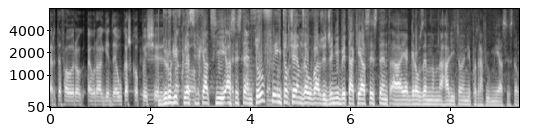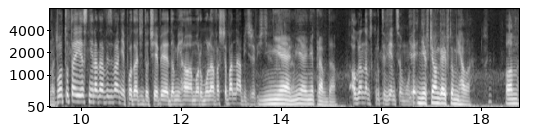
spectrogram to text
RTV Euro, Euro AGD Łukasz Kopyś. e, Drugi w klasyfikacji asystentów asystent, i to chciałem zauważyć, że niby taki asystent, a jak grał ze mną na hali, to nie potrafił mi asystować. Bo tutaj jest nie lada wyzwanie podać do ciebie, do Michała Mormula, was trzeba nabić rzeczywiście. Nie, nie, nieprawda. Oglądam skróty, wiem co mówię. Nie, nie wciągaj w to Michała. On,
